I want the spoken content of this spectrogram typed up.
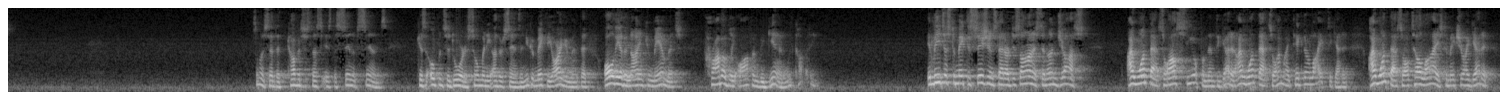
Someone said that covetousness is the sin of sins because it opens the door to so many other sins. And you could make the argument that all the other nine commandments probably often begin with coveting. It leads us to make decisions that are dishonest and unjust. I want that, so I'll steal from them to get it. I want that, so I might take their life to get it. I want that, so I'll tell lies to make sure I get it.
